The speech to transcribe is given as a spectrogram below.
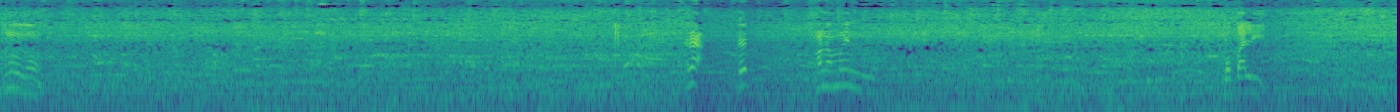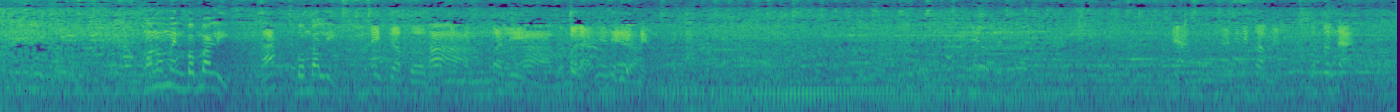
Nak, tet mana main? Bom Bali. Mana main bom Bali? Ha? Bom Bali. Eh, apa? Ha, bom Bali. Ha, betul lah. Ya, ya. Ya, nanti ni kau betul tak?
